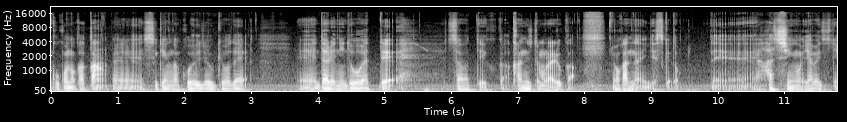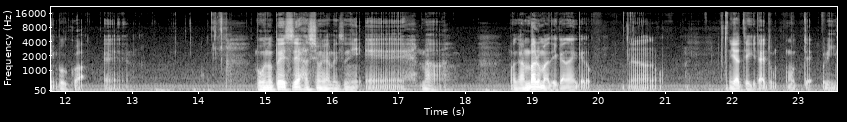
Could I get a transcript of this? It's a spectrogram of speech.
9日間、えー、世間がこういう状況で、えー、誰にどうやって伝わっていくか感じてもらえるか分かんないんですけど。えー、発信をやめずに僕は、えー、僕のペースで発信をやめずに、えー、まあ、まあ頑張るまでいかないけどあのやっていきたいと思っており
